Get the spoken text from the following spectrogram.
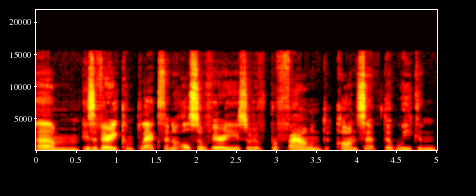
um, is a very complex and also very sort of profound concept that we can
